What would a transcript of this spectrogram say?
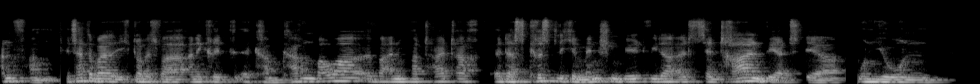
anfangen. Jetzt hat aber, ich glaube, es war Annegret Kramp-Karrenbauer bei einem Parteitag das christliche Menschenbild wieder als zentralen Wert der Union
